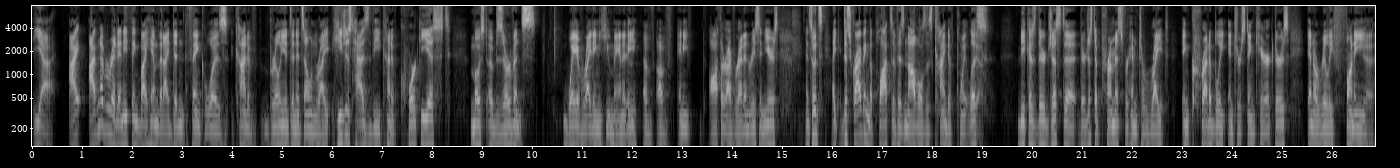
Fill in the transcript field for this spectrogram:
yeah, I I've never read anything by him that I didn't think was kind of brilliant in its own right. He just has the kind of quirkiest, most observant way of writing humanity yeah. of of any author I've read in recent years. And so it's like describing the plots of his novels is kind of pointless yeah. because they're just a they're just a premise for him to write incredibly interesting characters in a really funny yeah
